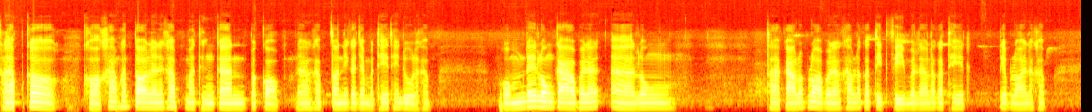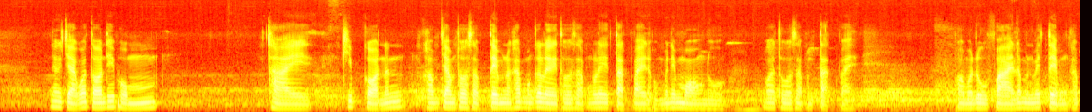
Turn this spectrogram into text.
ครับก็ ขอข้ามขั้นตอนเลยนะครับ มาถึงการประกอบแล้วครับ ตอนนี้ก็จะมาเทสให้ดูแล้วครับ ผมได้ลงกาวไปแล้วเอ่อลงทากาวรอบๆไปแล้วครับ แล้วก็ติดฟิล์มไปแล้วแล้วก็เทสเรียบร้อยแล้วครับ เนื่องจากว่าตอนที่ผมถ่ายคลิปก่อนนั้นความจำโทรศัพท์เต็มนะครับ มันก็เลยโทรศัพท์ก็เลยตัดไปแต่ผมไม่ได้มองดูว่าโทรศัพท์มันตัดไป พอมาดูไฟล์แล้วมันไม่เต็มครับ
